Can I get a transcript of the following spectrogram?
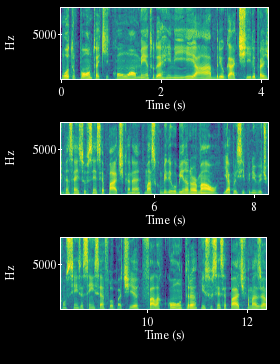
Um outro ponto é que com o aumento do RNI abre o gatilho para a gente pensar em insuficiência hepática, né? Mas com bilirrubina normal e a princípio nível de consciência sem encefalopatia, fala contra insuficiência hepática, mas já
